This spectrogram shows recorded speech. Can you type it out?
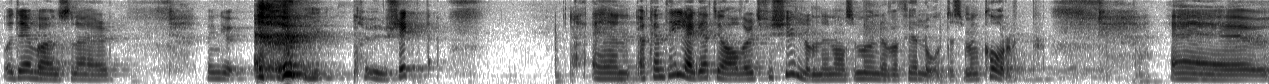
Och det var en sån här, men gud, ursäkta. En, jag kan tillägga att jag har varit förkyld om det är någon som undrar varför jag låter som en korp. Eh,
